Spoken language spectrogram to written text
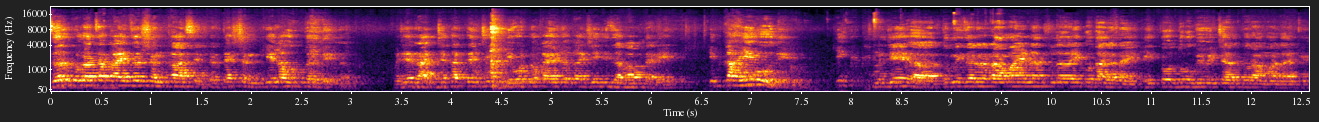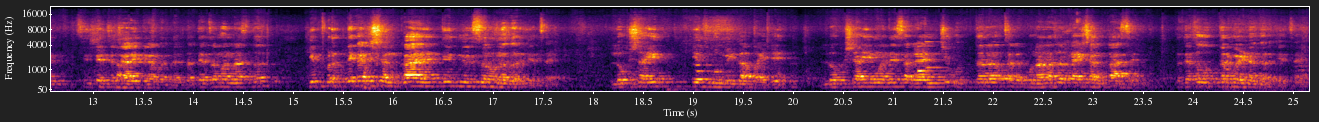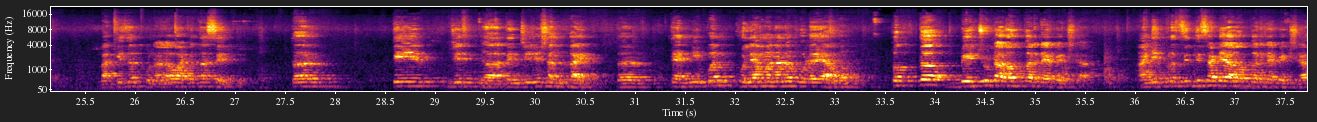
जर कुणाचा काय जर शंका असेल तर त्या शंकेला उत्तर देणं. म्हणजे राज्यकर्त्यांची निवडणूक आयोजकाची ही जबाबदारी आहे की काही होऊ दे. की म्हणजे तुम्ही जर रामायणातलं एक उदाहरण आहे की तो धोबी विचारतो रामाला की सीतेच्या चारित्र्याबद्दल तर त्याचं म्हणणं असतं की प्रत्येकाची शंका आहे ती निरसन होणं गरजेचं आहे. लोकशाहीत हीच भूमिका पाहिजे. लोकशाहीमध्ये सगळ्यांची उत्तरं कुणाला जर काही शंका असेल तर त्याचं उत्तर मिळणं गरजेचं आहे. बाकी जर कुणाला वाटत असेल तर ते जे त्यांची जे शंका आहेत तर त्यांनी पण खुल्या मनानं पुढे यावं. फक्त बेछूट आरोप करण्यापेक्षा आणि प्रसिद्धीसाठी आरोप करण्यापेक्षा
